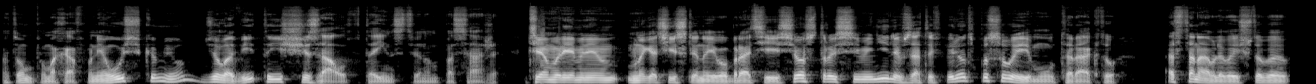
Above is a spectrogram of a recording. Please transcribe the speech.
Потом, помахав мне усиками, он деловито исчезал в таинственном пассаже. Тем временем многочисленные его братья и сестры семенили взад и вперед по своему тракту, останавливаясь, чтобы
